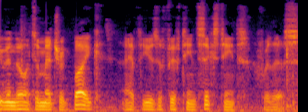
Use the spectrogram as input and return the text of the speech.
Even though it's a metric bike, I have to use a 15 16th for this.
